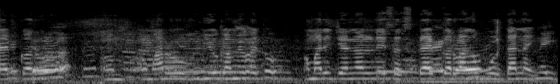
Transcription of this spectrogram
લવ કરો. અમારો વીડિયો ગમ્યો હોય તો અમારી ચેનલને સબસ્ક્રાઈબ કરવાનું ભૂલતા નહીં.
